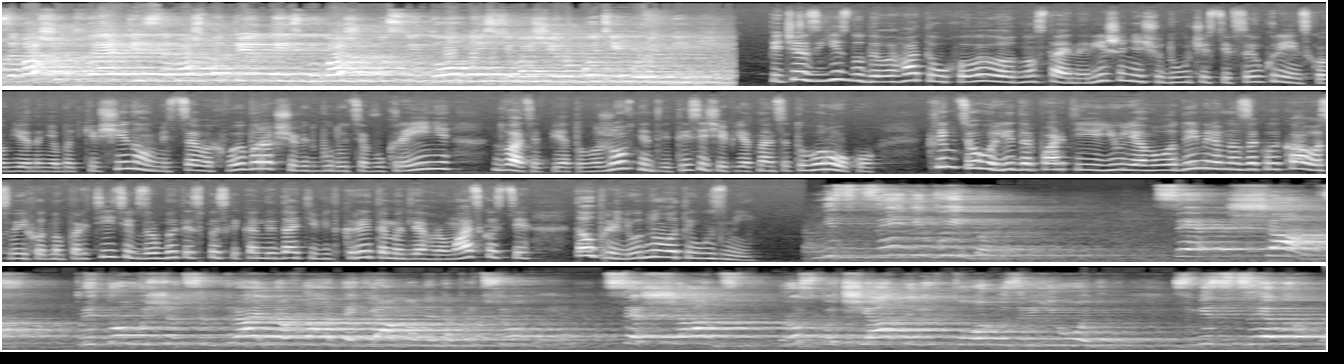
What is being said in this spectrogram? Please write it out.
за вашу твердість, за ваш патріотизм, вашу послідовність у вашій роботі і боротьбі. Під час з'їзду делегати ухвалили одностайне рішення щодо участі Всеукраїнського об'єднання Батьківщина у місцевих виборах, що відбудуться в Україні 25 жовтня 2015 року. Крім цього, лідер партії Юлія Володимирівна закликала своїх однопартійців зробити списки кандидатів відкритими для громадськості та оприлюднювати у ЗМІ. Місцеві вибори це шанс, при тому, що центральна влада явно не допрацьовує, це шанс розпочати реформу з регіонів, з місцевих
